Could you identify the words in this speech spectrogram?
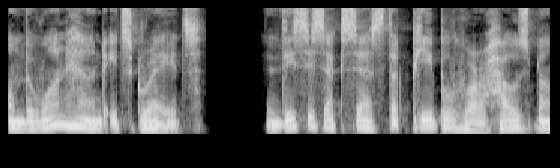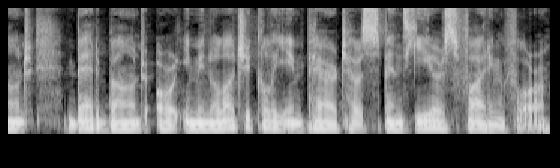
On the one hand, it's great, this is access that people who are housebound, bedbound, or immunologically impaired have spent years fighting for.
